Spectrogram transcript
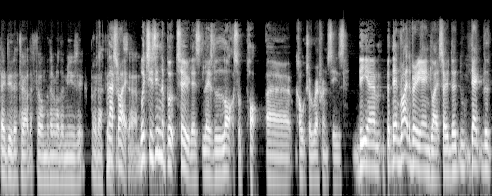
they do that throughout the film with a lot of the music but i think that's right um, which is in the book too. There's there's lots of pop uh culture references. The um but then right at the very end like so the, the, the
